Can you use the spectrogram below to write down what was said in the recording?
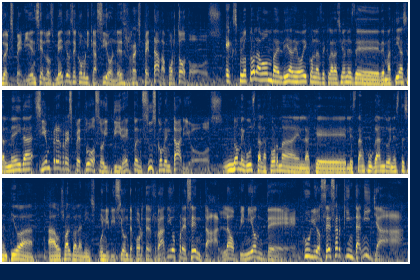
Su experiencia en los medios de comunicación es respetada por todos. Explotó la bomba el día de hoy con las declaraciones de, de Matías Almeida. Siempre respetuoso y directo en sus comentarios. No me gusta la forma en la que le están jugando en este sentido a, a Osvaldo Alanís. Univisión Deportes Radio presenta la opinión de Julio César Quintanilla.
